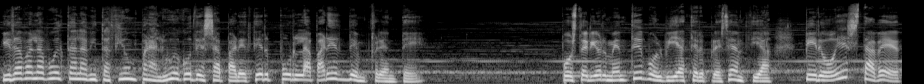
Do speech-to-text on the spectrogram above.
y daba la vuelta a la habitación para luego desaparecer por la pared de enfrente. Posteriormente volví a hacer presencia, pero esta vez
